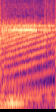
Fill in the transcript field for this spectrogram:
Bye.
